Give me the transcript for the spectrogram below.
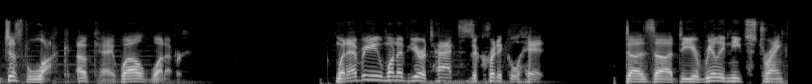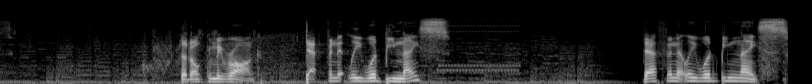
Just luck. Okay, well, whatever. When every one of your attacks is a critical hit, does uh, do you really need strength? So don't get me wrong. Definitely would be nice. Definitely would be nice.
